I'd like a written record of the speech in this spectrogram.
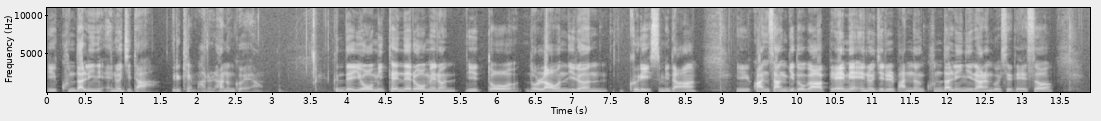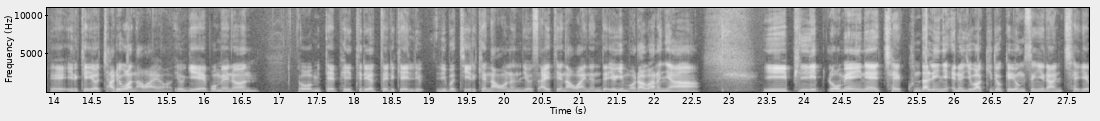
이 쿤달리니 에너지다. 이렇게 말을 하는 거예요. 근데 요 밑에 내려오면은 이 또 놀라운 이런 글이 있습니다. 이 관상 기도가 뱀의 에너지를 받는 쿤달리니라는 것에 대해서 예, 이렇게 요 자료가 나와요. 여기에 보면은 요 밑에 페이트리어트 이렇게 리, 리버티 이렇게 나오는 요 사이트에 나와 있는데 여기 뭐라고 하느냐? 이 필립 로메인의 책 쿤달리니 에너지와 기독교 영성이라는 책에,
